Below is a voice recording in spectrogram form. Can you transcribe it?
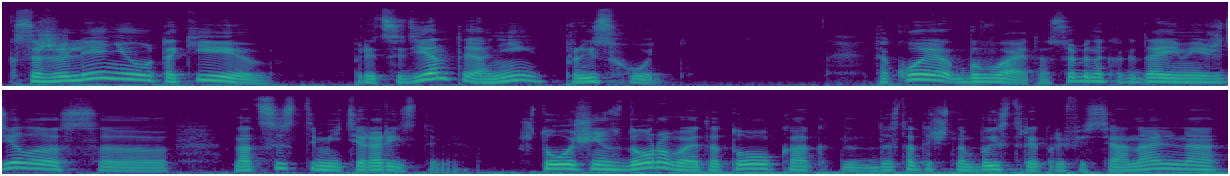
К сожалению, такие прецеденты, они происходят. Такое бывает, особенно когда имеешь дело с э, нацистами и террористами. Что очень здорово, это то, как достаточно быстро и профессионально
